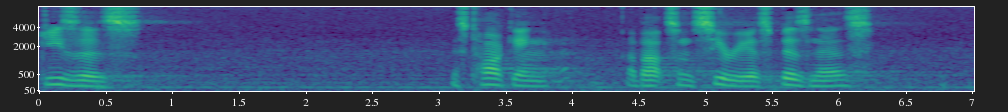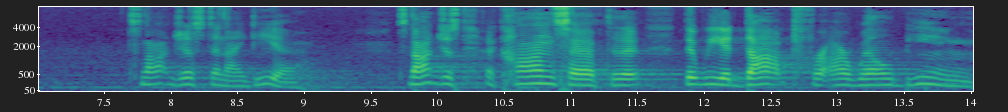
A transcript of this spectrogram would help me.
Jesus is talking about some serious business. It's not just an idea, it's not just a concept that, that we adopt for our well being.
